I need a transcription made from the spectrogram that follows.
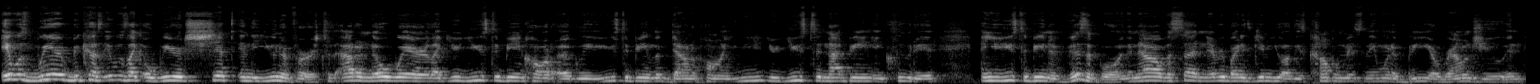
it was weird because it was like a weird shift in the universe because out of nowhere like you're used to being called ugly you're used to being looked down upon you, you're used to not being included and you're used to being invisible and then now all of a sudden everybody's giving you all these compliments and they want to be around you and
